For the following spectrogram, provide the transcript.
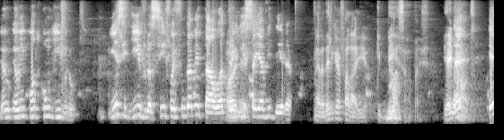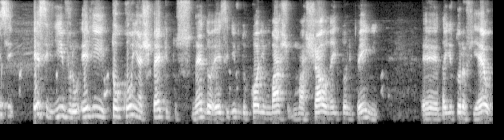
eu, eu encontro com um livro. E esse livro assim foi fundamental, A Treliça e a Videira. Era dele que eu ia falar aí. Que bênção, rapaz. E aí né? pronto. Esse, esse livro, ele tocou em aspectos, né, do, esse livro do Colin Marshall né, e Tony Payne, é, da editora Fiel,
